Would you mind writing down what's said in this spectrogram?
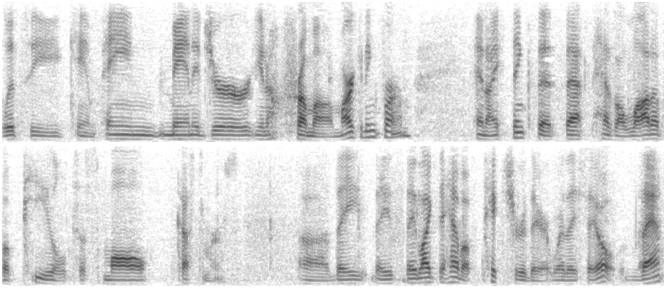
glitzy campaign manager, you know, from a marketing firm. And I think that that has a lot of appeal to small customers. Uh, they they they like to have a picture there where they say, "Oh, that's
